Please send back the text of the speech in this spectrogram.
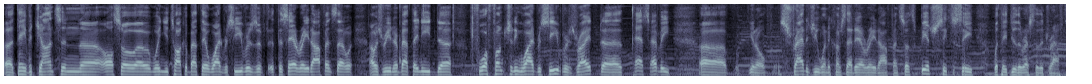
uh, David Johnson. Uh, also, uh, when you talk about their wide receivers, if, if this air raid offense that I was reading about, they need uh, four functioning wide receivers, right? pass heavy, you know, strategy when it comes to that air raid offense. So it'll be interesting to see what they do the rest of the draft.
